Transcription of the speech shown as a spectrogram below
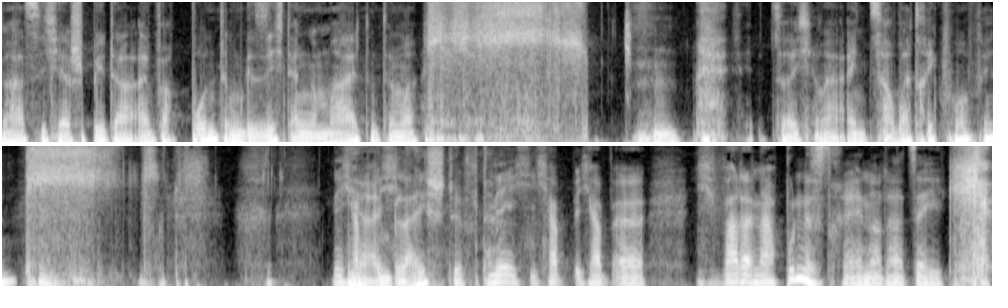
Du hast dich ja später einfach bunt im Gesicht angemalt und dann mal. Hm. Soll ich mal einen Zaubertrick vorfinden? Nee, ich Ja, ein Bleistift. nee, ich, ich, hab, ich, hab, äh, ich war danach Bundestrainer tatsächlich.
